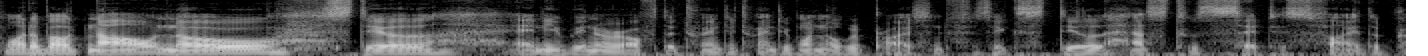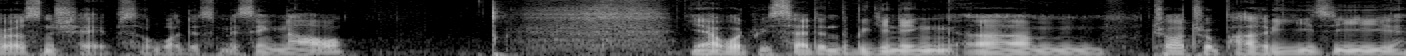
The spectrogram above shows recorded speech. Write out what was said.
What about now? No, still any winner of the 2021 Nobel Prize in Physics still has to satisfy the person shape. So what is missing now? Yeah, what we said in the beginning, um, Giorgio Parisi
